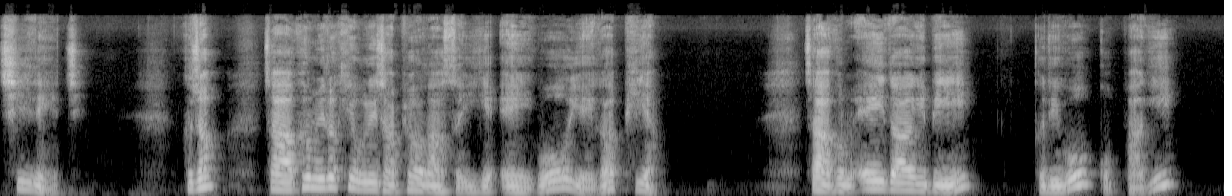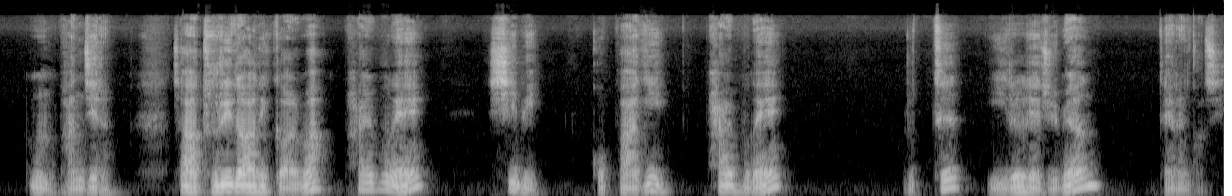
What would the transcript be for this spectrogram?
7이 되겠지. 그죠? 자, 그럼 이렇게 우리 좌표가 나왔어. 이게 A고 얘가 B야. 자, 그럼 A 더하기 B 그리고 곱하기 음, 반지름. 자, 둘이 더하니까 얼마? 8분의 12 곱하기 8분의 루트 2를 해주면 되는 거지.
